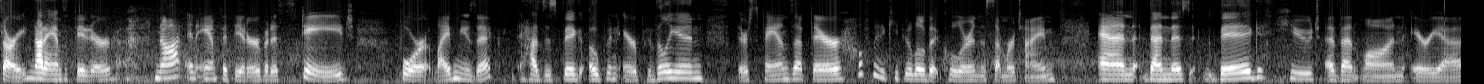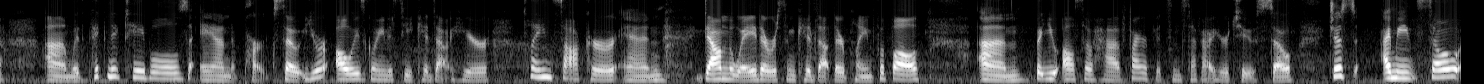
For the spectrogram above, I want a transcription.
sorry, not an amphitheater, not an amphitheater, but a stage for live music. It has this big open air pavilion. There's fans up there, hopefully to keep you a little bit cooler in the summertime. And then this big, huge event lawn area um, with picnic tables and parks. So you're always going to see kids out here playing soccer and down the way there were some kids out there playing football. Um, but you also have fire pits and stuff out here too. So just, I mean, so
